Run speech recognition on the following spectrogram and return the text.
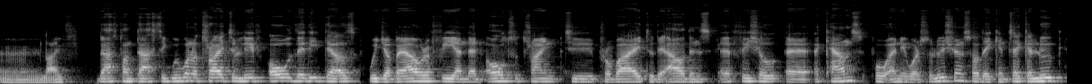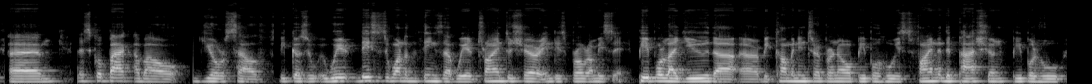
uh, life that's fantastic. We want to try to leave all the details with your biography and then also trying to provide to the audience official uh, accounts for Anywhere Solutions so they can take a look. Um, let's go back about yourself because we this is one of the things that we're trying to share in this program is people like you that are becoming entrepreneur, people who is finding the passion, people who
